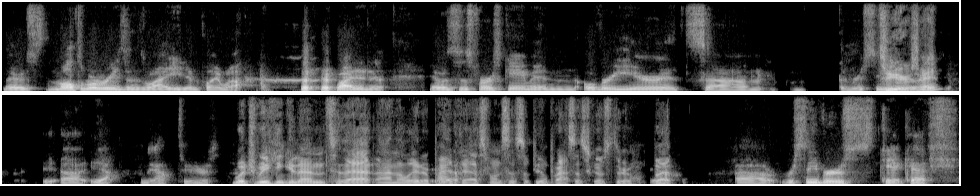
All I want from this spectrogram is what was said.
there's multiple reasons why he didn't play well. why didn't it? Was his first game in over a year. It's um the receiver Two years, right? Uh yeah. Yeah, two years. Which we can get into that on a later Yeah. podcast once this appeal process goes through. Yeah. But uh, receivers can't catch.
